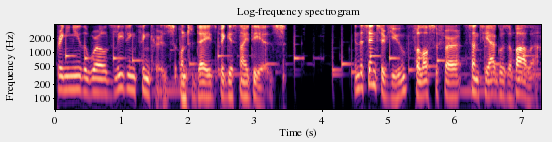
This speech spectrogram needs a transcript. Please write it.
bringing you the world's leading thinkers on today's biggest ideas. In this interview, philosopher Santiago Zabala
